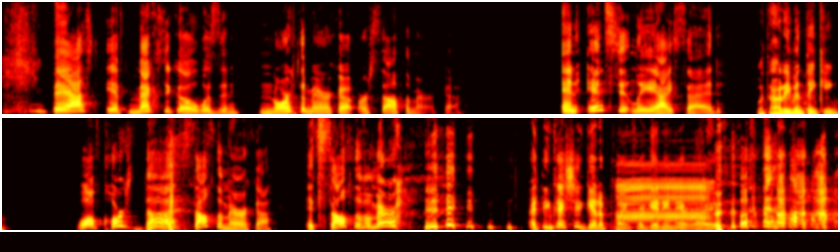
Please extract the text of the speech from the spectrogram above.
they asked if Mexico was in North America or South America, and instantly I said, Without even thinking. "Well, of course, duh, South America. It's south of America." I think I should get a point for getting it right.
